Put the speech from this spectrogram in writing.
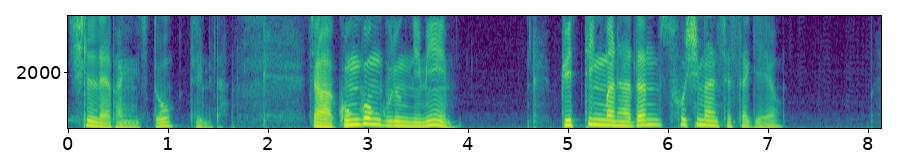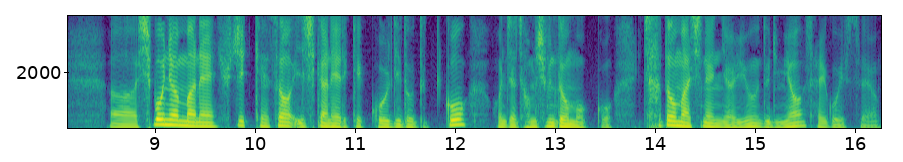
실내 방향지도 드립니다. 자, 0096님이 귀팅만 하던 소심한 새싹이에요. 어, 15년 만에 휴직해서 이 시간에 이렇게 골디도 듣고 혼자 점심도 먹고 차도 마시는 여유 누리며 살고 있어요.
